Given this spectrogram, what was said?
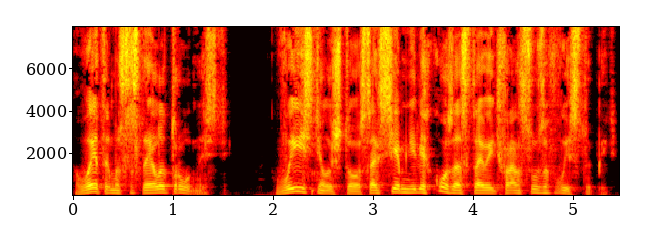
В этом и состояла трудность. Выяснилось, что совсем нелегко заставить французов выступить.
